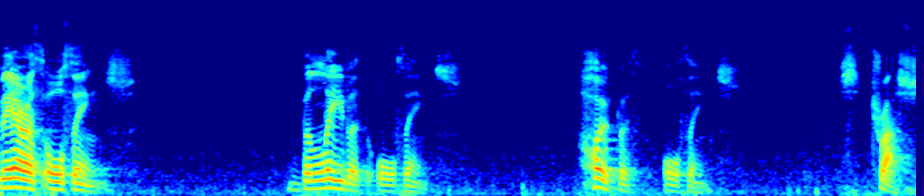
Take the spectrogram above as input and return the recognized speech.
beareth all things, believeth all things, hopeth all things. Trust,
